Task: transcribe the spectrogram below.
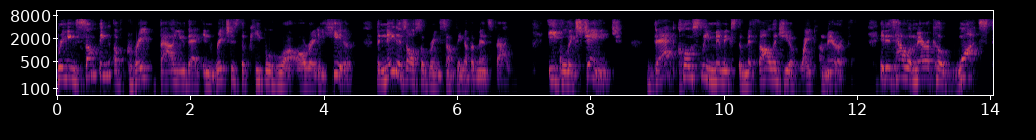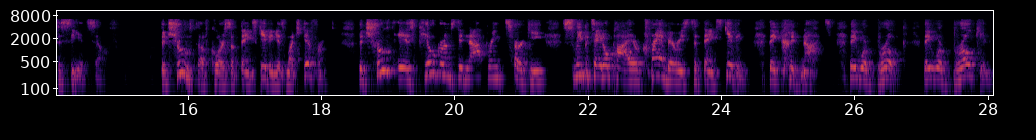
bringing something of great value that enriches the people who are already here. The natives also bring something of immense value. Equal exchange. That closely mimics the mythology of white America. It is how America wants to see itself. The truth, of course, of Thanksgiving is much different. The truth is pilgrims did not bring turkey, sweet potato pie, or cranberries to Thanksgiving. They could not. They were broke. They were broken.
